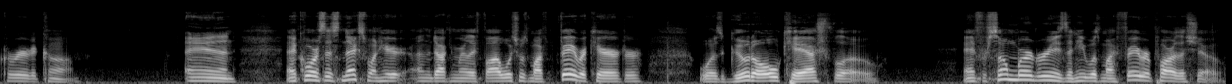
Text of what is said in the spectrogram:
career to come. And and of course, this next one here in the documentary follow, which was my favorite character, was good old Cash Flow. And for some weird reason, he was my favorite part of the show.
